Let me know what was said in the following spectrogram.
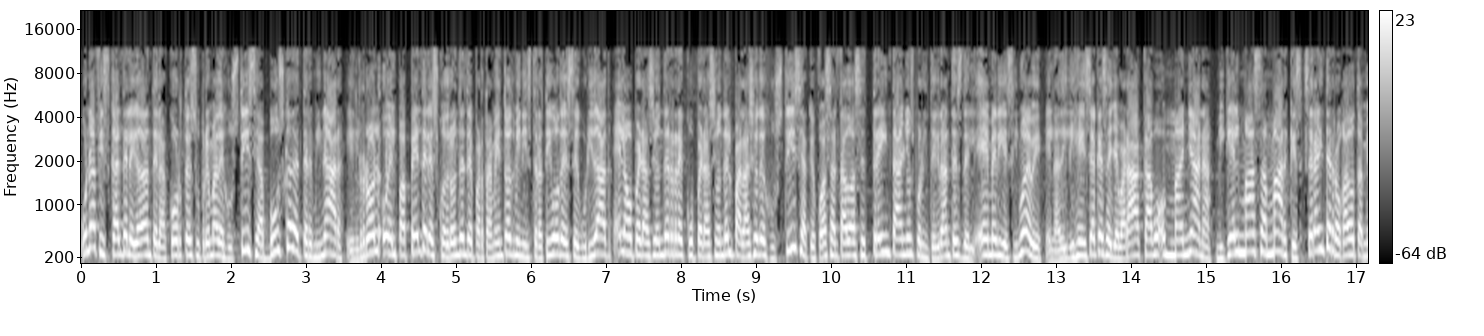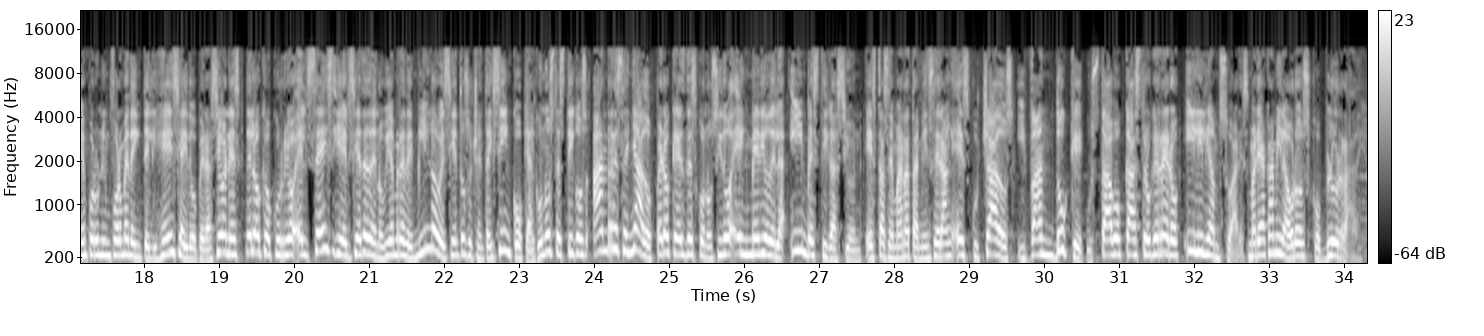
una fiscal delegada ante la Corte Suprema de Justicia busca determinar el rol o el papel del escuadrón del Departamento Administrativo de Seguridad en la operación de recuperación del Palacio de Justicia que fue asaltado hace 30 años por integrantes del M-19. En la diligencia que se llevará a cabo mañana, Miguel Maza Márquez será interrogado también por un informe de inteligencia y de operaciones de lo que ocurrió el 6 y el 7 de noviembre de 1985, que algunos testigos han reseñado, pero que es desconocido en medio de la investigación. Esta semana también serán escuchados Iván Duque, Gustavo Castro Guerrero y Lilian Suárez. María Camila Orozco, Blue Radio.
